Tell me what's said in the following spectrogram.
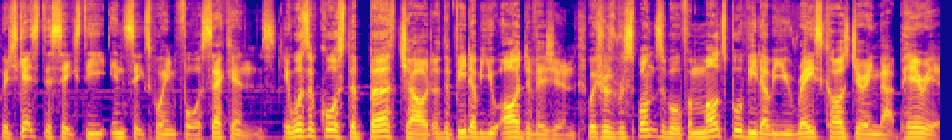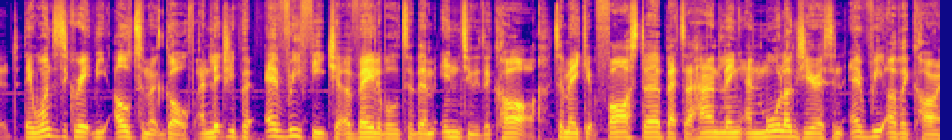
which gets to 60 in 6.4 seconds. It was of course the birth child of the VWR division, which was responsible for multiple VW race cars during that period. They wanted to create the ultimate Golf and literally put every feature available to them into the car, to make it faster, better handling and more luxurious than every other car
